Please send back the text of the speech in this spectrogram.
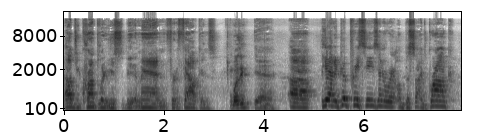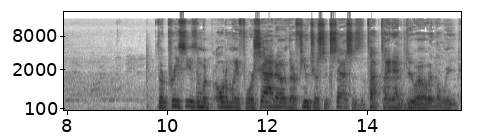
Alge Crumpler used to be the man for the Falcons. Was he? Yeah. Uh, he had a good preseason where- besides Gronk. Their preseason would ultimately foreshadow their future success as the top tight end duo in the league.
